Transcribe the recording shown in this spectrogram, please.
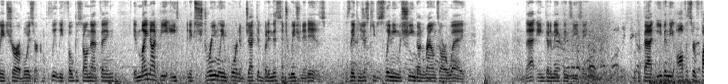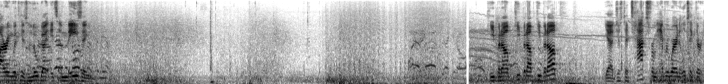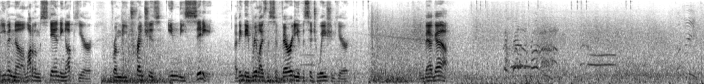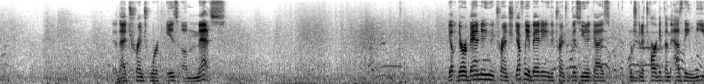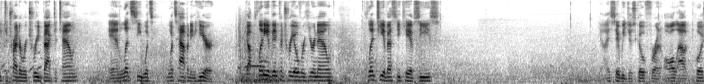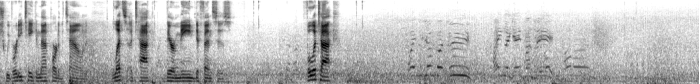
Make sure our boys are completely focused on that thing. It might not be a, an extremely important objective, but in this situation it is. Because they can just keep slinging machine gun rounds our way. And that ain't going to make things easy. Look at that. Even the officer firing with his Luger, it's amazing. Keep it up, keep it up, keep it up. Yeah, just attacks from everywhere, and it looks like they're even, uh, a lot of them standing up here from the trenches in the city. I think they've realized the severity of the situation here. In Berger. Yeah, that trench work is a mess. Yep, they're abandoning the trench. Definitely abandoning the trench with this unit, guys. We're just going to target them as they leave to try to retreat back to town. And let's see what's what's happening here. We've got plenty of infantry over here now. Plenty of SDKFZs. Yeah, I say we just go for an all-out push. We've already taken that part of the town. Let's attack their main defenses. Full attack.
